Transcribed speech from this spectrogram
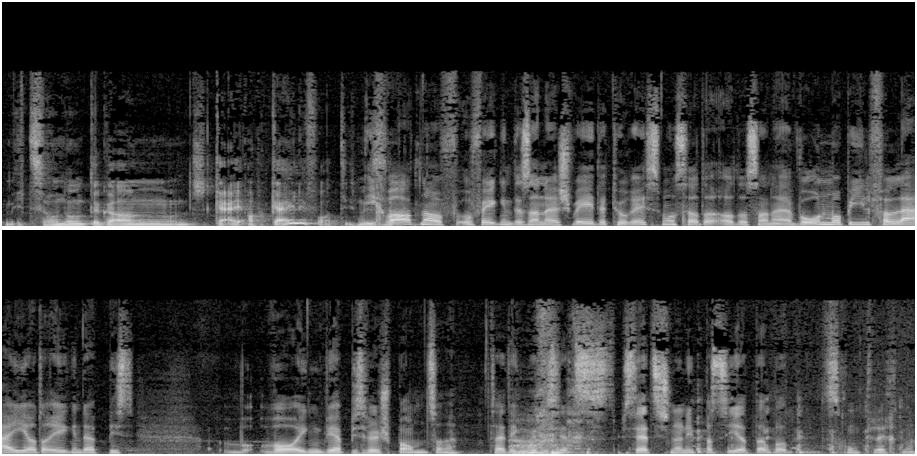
mit Sonnenuntergang und geil, aber geile Fotos. Ich warte noch auf, auf irgendeinen Schweden Tourismus oder, oder so einen Wohnmobilverleih oder irgendetwas, wo, wo irgendwie etwas will sponsern. Das hat irgendwie bis jetzt, bis jetzt ist noch nicht passiert, aber das kommt vielleicht noch.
